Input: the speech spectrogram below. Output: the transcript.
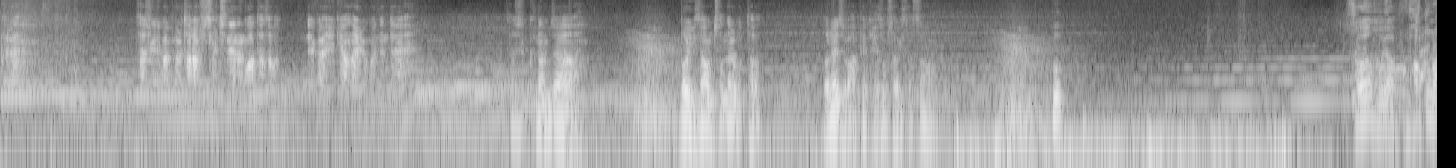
그래 사실 네가 별탈 없이 잘 지내는 것 같아서 내가 얘기 안 하려고 했는데 사실 그 남자 너 이사 온 첫날부터 너네 집 앞에 계속 서 있었어 어 뭐야 봤구나.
